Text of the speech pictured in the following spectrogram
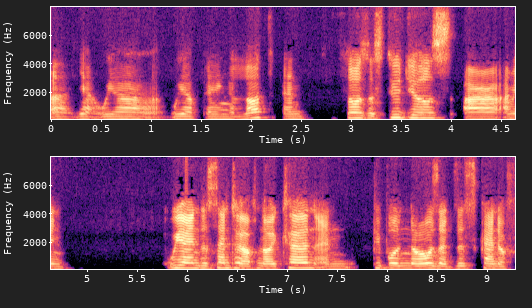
Uh, yeah, we are we are paying a lot, and so the studios are. I mean, we are in the center of Neukölln, and people know that this kind of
